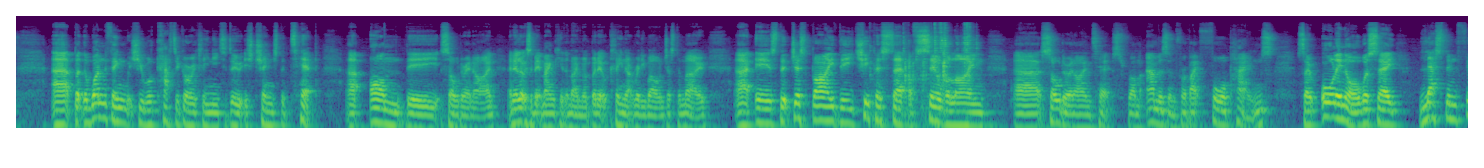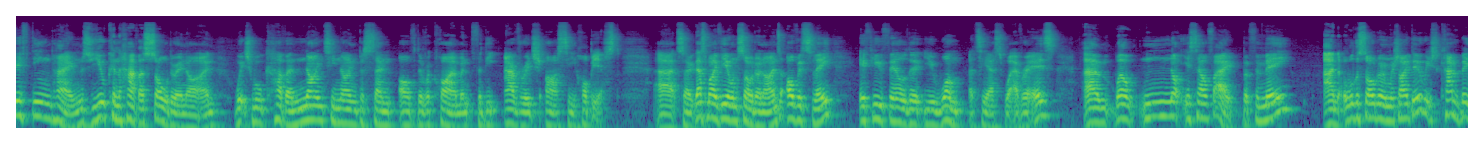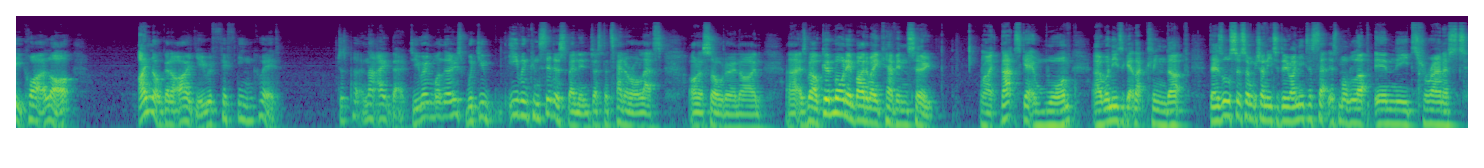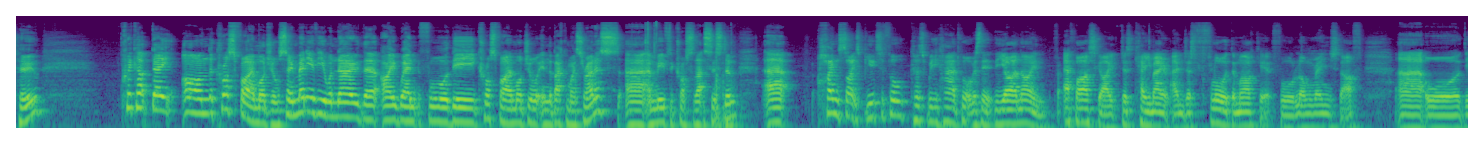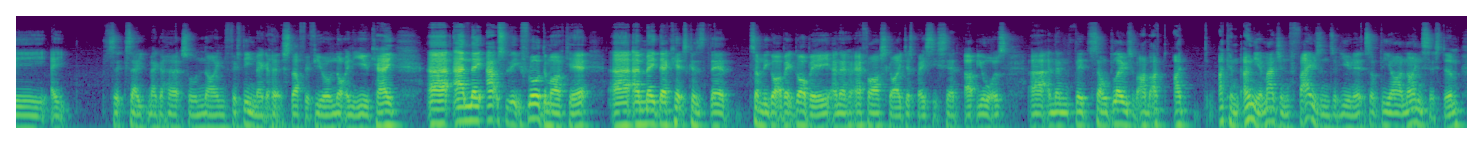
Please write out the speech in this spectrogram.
Uh, but the one thing which you will categorically need to do is change the tip uh, on the soldering iron, and it looks a bit manky at the moment, but it'll clean up really well in just a mo. Uh, is that just buy the cheapest set of Silverline uh, soldering iron tips from Amazon for about four pounds. So all in all, we'll say less than fifteen pounds. You can have a soldering iron which will cover 99% of the requirement for the average RC hobbyist. Uh, so that's my view on soldering irons. Obviously, if you feel that you want a TS, whatever it is, um, well, knock yourself out. But for me, and all the soldering which I do, which can be quite a lot, I'm not going to argue with 15 quid. Just putting that out there. Do you own one of those? Would you even consider spending just a tenner or less on a soldering iron uh, as well? Good morning, by the way, Kevin, too. Right, that's getting warm. Uh, we'll need to get that cleaned up. There's also something which I need to do. I need to set this model up in the Taranis 2. Quick update on the Crossfire module. So many of you will know that I went for the Crossfire module in the back of my Taranis uh, and moved across to that system. Uh, hindsight's beautiful because we had, what was it, the R9 FrSky just came out and just floored the market for long range stuff. Uh, or the 8 six, megahertz or nine, 15 megahertz stuff if you're not in the UK. Uh, and they absolutely floored the market uh, and made their kits because they somebody got a bit gobby and then FrSky just basically said up yours. Uh, and then they sold loads of. I, I, I can only imagine thousands of units of the R9 system.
